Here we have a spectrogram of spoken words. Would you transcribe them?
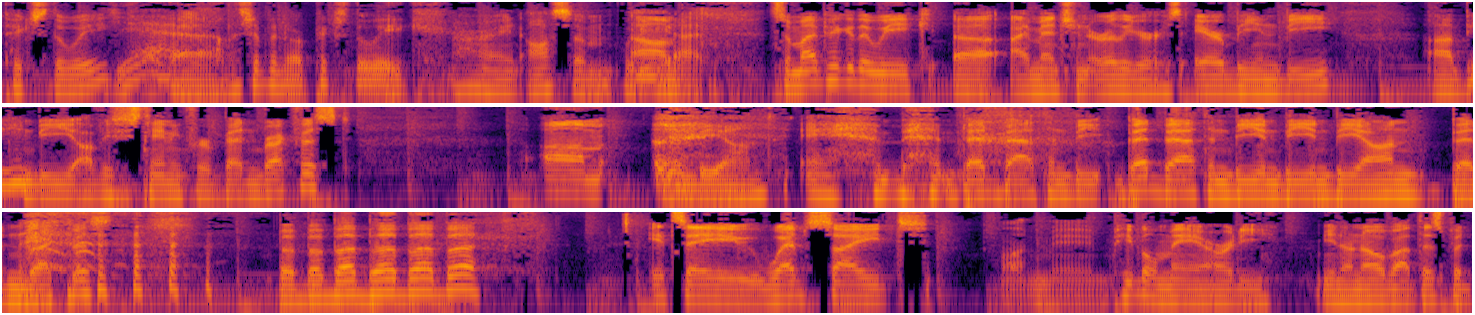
picks of the week. yeah, let's jump into our picks of the week. All right, awesome. Um, got? so my pick of the week, uh, I mentioned earlier, is Airbnb. Uh, B&B obviously standing for bed and breakfast. Um, And beyond. and Bed Bath and B, Bed Bath and B and B and Beyond Bed and Breakfast. Bu- bu- bu- bu- bu. It's a website. Well, I mean, people may already you know know about this, but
